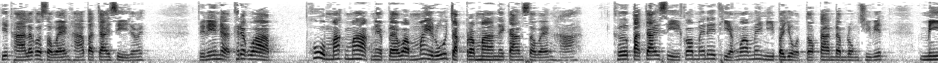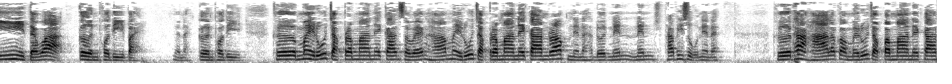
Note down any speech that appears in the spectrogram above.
คิดหาแล้วก็สแสวงหาปัจจัยสี่ใช่ไหมทีนี้เนี่ยเรียกว่าผู้มักมากเนี่ยแปลว่าไม่รู้จักประมาณในการสแสวงหา คือปัจจัยสี่ก็ไม่ได้เถียงว่าไม่มีประโยชน์ต่อการดำรงชีวิต มีแต่ว่าเกินพอดีไปเนี่ยนะเกินพอดี คือไม่รู้จักประมาณในการสแสวงหา ไม่รู้จักประมาณในการรับเนี่ยนะโดยเน้นเน้นพระพิสุเนี่ยนะคือถ้าหาแล้วก็ไม่รู้จักประมาณในการ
